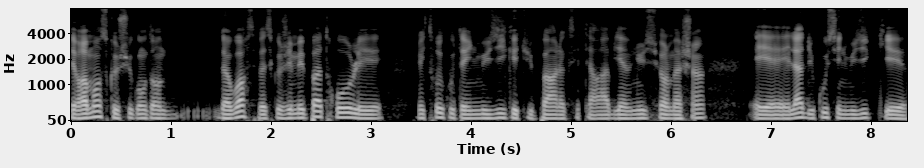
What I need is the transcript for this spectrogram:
vraiment ce que je suis content d'avoir, c'est parce que j'aimais pas trop les, les trucs où tu as une musique et tu parles, etc. Bienvenue sur le machin. Et, là, du coup, c'est une musique qui est,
